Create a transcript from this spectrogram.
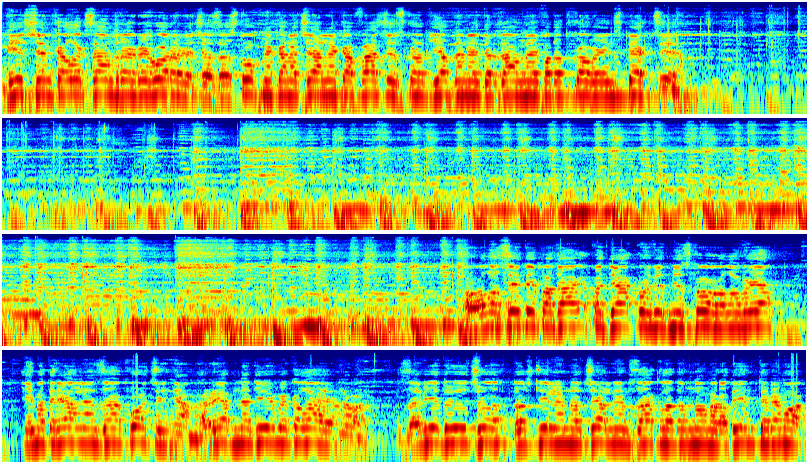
Міщенка Олександра Григоровича, заступника начальника Фастівської об'єднаної державної податкової інспекції. Оголосити подяку від міського голови і матеріальним заохоченням Реб Надію Миколаївну, завідуючу дошкільним навчальним закладом номер 1 Теремок.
